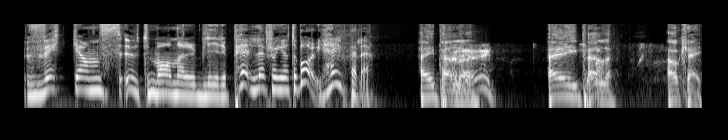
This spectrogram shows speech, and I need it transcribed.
Veckans utmanare blir Pelle från Göteborg. Hej Pelle! Hej Pelle! Hej. Hej Pelle! Okej,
